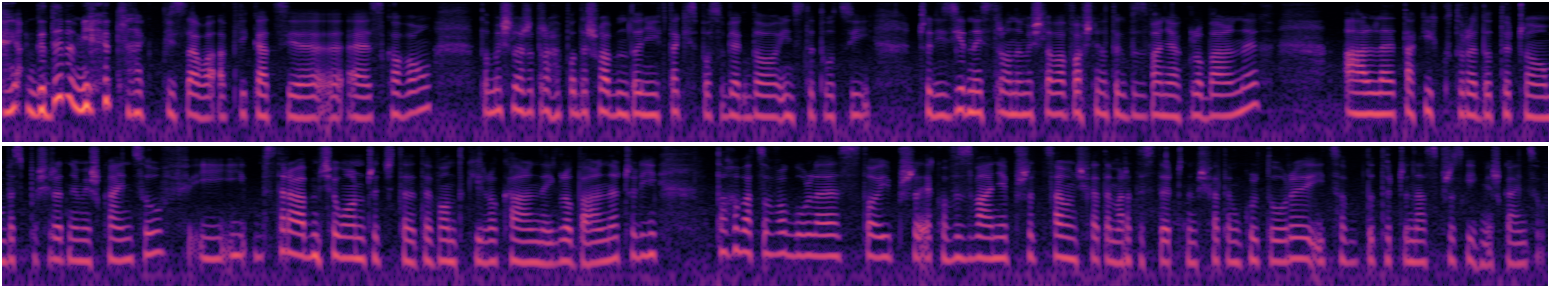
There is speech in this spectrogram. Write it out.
gdybym jednak pisała aplikację ESK-ową, to myślę, że trochę podeszłabym do niej w taki sposób jak do instytucji, czyli z jednej strony myślała właśnie o tych wyzwaniach globalnych, ale takich, które dotyczą bezpośrednio mieszkańców i, i starałabym się łączyć te, te wątki lokalne i globalne, czyli to chyba co w ogóle stoi przy, jako wyzwanie przed całym światem artystycznym, światem kultury i co dotyczy nas wszystkich mieszkańców.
